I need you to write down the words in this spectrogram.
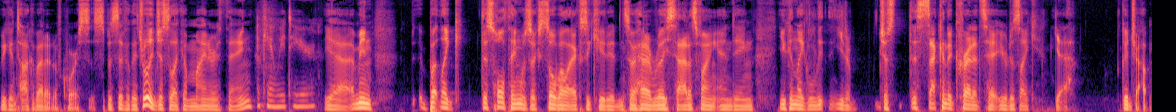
we can talk about it, of course. Specifically, it's really just like a minor thing. I can't wait to hear. Yeah, I mean, but like this whole thing was like so well executed, and so it had a really satisfying ending. You can like li- you know just the second the credits hit, you're just like, yeah, good job,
